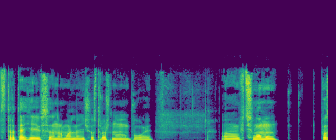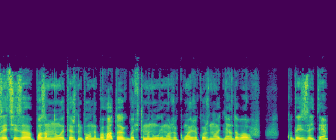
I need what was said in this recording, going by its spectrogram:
стратегії все нормально, нічого страшного буває. В цілому позицій за позаминулий тиждень було небагато. Як бачите, минулий може майже кожного дня давав кудись зайти.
